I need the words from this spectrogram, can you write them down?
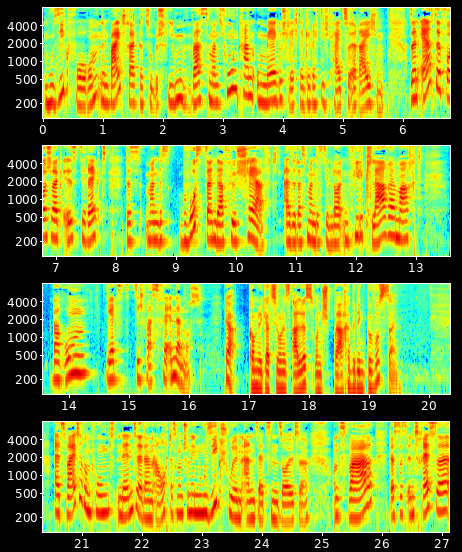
Musikforum einen Beitrag dazu geschrieben, was man tun kann, um mehr Geschlechtergerechtigkeit zu erreichen. Und sein erster Vorschlag ist direkt, dass man das Bewusstsein dafür schärft. Also, dass man das den Leuten viel klarer macht, warum jetzt sich was verändern muss. Ja, Kommunikation ist alles und Sprache bedingt Bewusstsein. Als weiteren Punkt nennt er dann auch, dass man schon in Musikschulen ansetzen sollte. Und zwar, dass das Interesse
